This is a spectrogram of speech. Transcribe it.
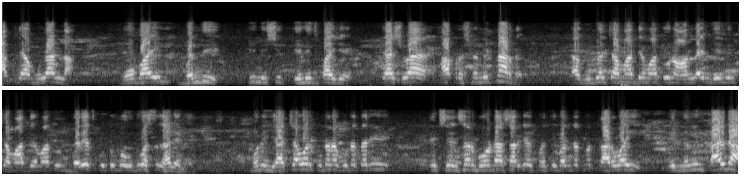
आतल्या मुलांना मोबाईल बंदी ही निश्चित केलीच पाहिजे. त्याशिवाय हा प्रश्न मिटणार नाही. या गुगलच्या माध्यमातून ऑनलाईन गेमिंगच्या माध्यमातून बरेच कुटुंब उद्ध्वस्त झालेले आहेत. म्हणून याच्यावर कुठं ना कुठं तरी एक सेन्सर बोर्डासारखे प्रतिबंधात्मक कारवाई एक नवीन कायदा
